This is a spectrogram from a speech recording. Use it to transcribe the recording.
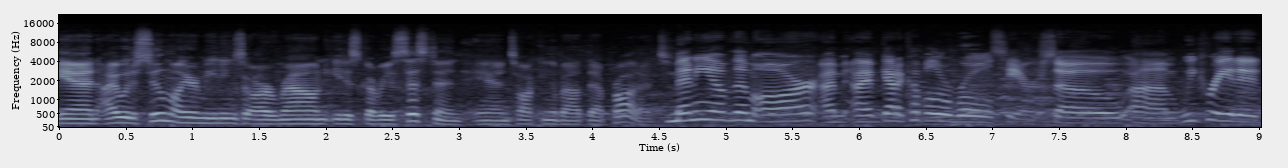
And I would assume all your meetings are around eDiscovery Assistant and talking about that product. Many of them are. I'm, I've got a couple of roles here. So um, we created.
